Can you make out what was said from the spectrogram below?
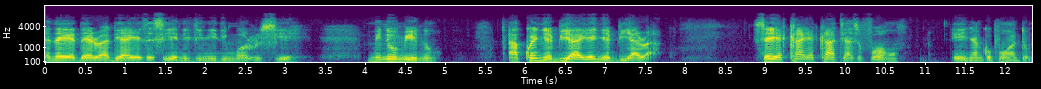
Ɛnɛ yɛ dɛ awurade ayɛ sɛ di mu ɔresie mmienu mmienu akwanya bi a yɛnya biara. Sɛ yɛka yɛka ateasefoɔ ho. Ɛyɛ nyankopɔn adom.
